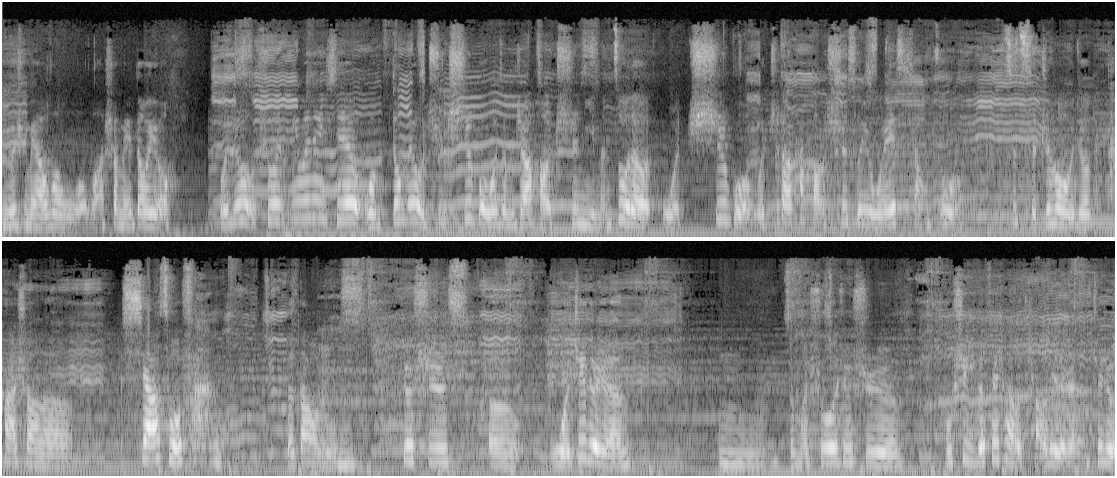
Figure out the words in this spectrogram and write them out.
你为什么要问我？网上面都有。”我就说：“因为那些我都没有去吃过，我怎么知道好吃？你们做的我吃过，我知道它好吃，所以我也想做。”自此之后，我就踏上了瞎做饭的道路，就是呃，我这个人。嗯，怎么说就是不是一个非常有条理的人，这就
